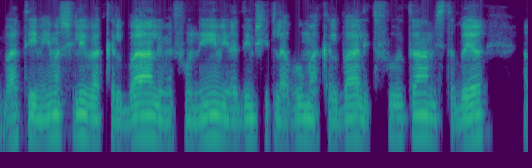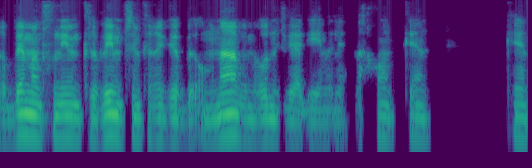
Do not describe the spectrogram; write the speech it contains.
אה, באתי עם אמא שלי והכלבה למפונים, ילדים שהתלהבו מהכלבה, ליטפו אותה, מסתבר, הרבה מהמפונים עם כלבים נמצאים כרגע באומנה ומאוד מתגעגעים אליהם. נכון, כן, כן.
